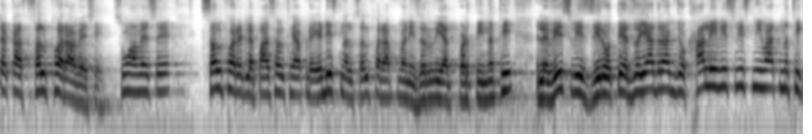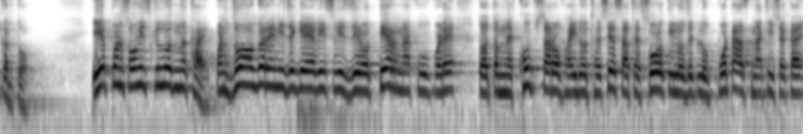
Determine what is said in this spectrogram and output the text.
ટકા સલ્ફર આવે છે. શું આવે છે? સલ્ફર એટલે પાછળથી આપણે એડિશનલ સલ્ફર આપવાની જરૂરિયાત પડતી નથી. એટલે વીસ વીસ ઝીરો તેર જો યાદ રાખજો, ખાલી વીસ વીસની વાત નથી કરતો. એ પણ ચોવીસ કિલો જ નખાય. પણ જો અગર એની જગ્યાએ વીસ વીસ ઝીરો તેર નાખવું પડે, તો તમને ખૂબ સારો ફાયદો થશે. સાથે સોળ કિલો જેટલું પોટાશ નાખી શકાય.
